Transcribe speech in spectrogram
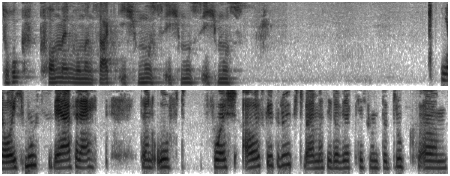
Druck kommen, wo man sagt, ich muss, ich muss, ich muss. Ja, ich muss wäre vielleicht dann oft falsch ausgedrückt, weil man sich da wirklich unter Druck ähm,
